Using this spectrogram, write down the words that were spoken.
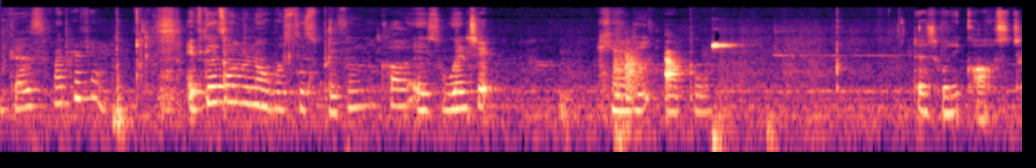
Because my perfume. If you guys want to know what's this perfume called, it's Winter Candy Apple. That's what it cost.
